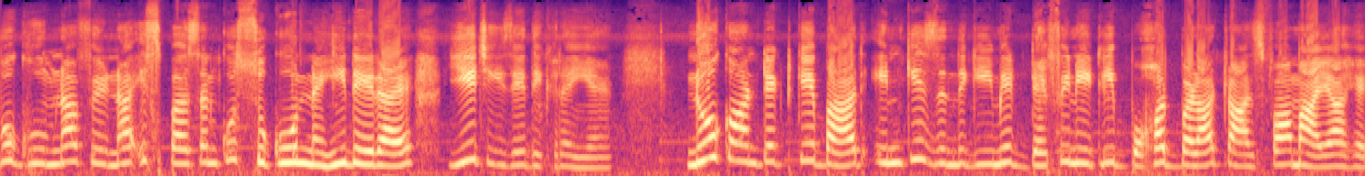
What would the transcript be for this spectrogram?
वो घूमना फिरना इस पर्सन को सुकून नहीं दे रहा है, ये चीज़ें दिख रही हैं। नो no कांटेक्ट के बाद इनकी ज़िंदगी में डेफिनेटली बहुत बड़ा ट्रांसफॉर्म आया है।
